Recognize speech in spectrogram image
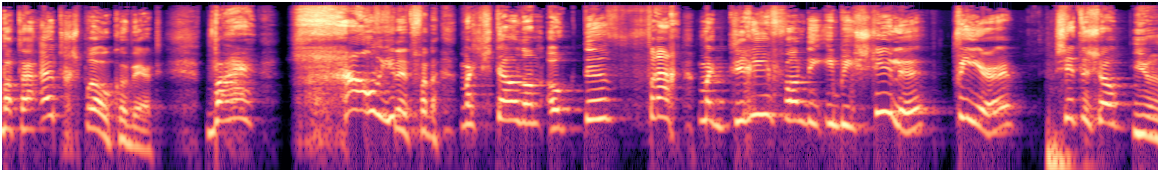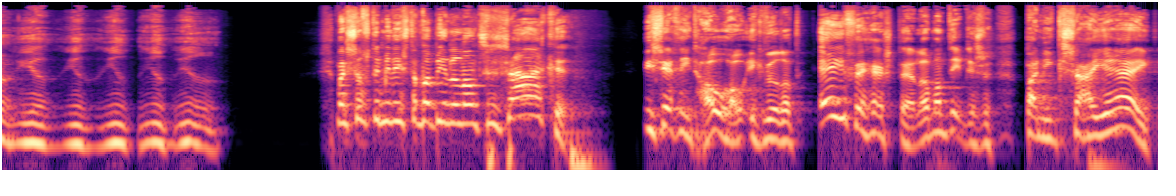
wat daar uitgesproken werd. Waar haal je het vandaan? Maar stel dan ook de vraag. Maar drie van die imbecielen, vier, zitten zo. Ja, ja, ja, ja, ja, ja. Maar zelfs de minister van Binnenlandse Zaken. Die zegt niet, ho ho, ik wil dat even herstellen, want dit is een paniekzaaierij.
